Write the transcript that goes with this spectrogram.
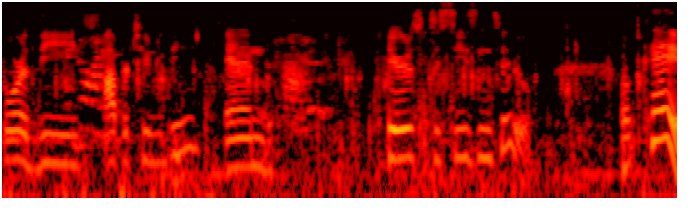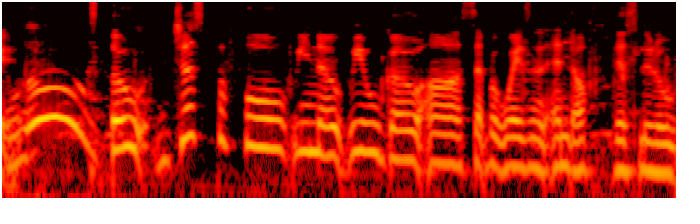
for the opportunity, and here's to season two. Okay. So just before we know we all go our separate ways and end off this little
